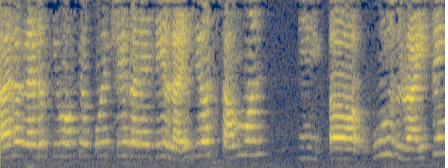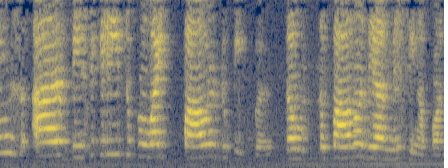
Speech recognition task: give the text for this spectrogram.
I have read a few of your poetries and I realized you are someone uh, whose writings are basically to provide power to people, the the power they are missing upon,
